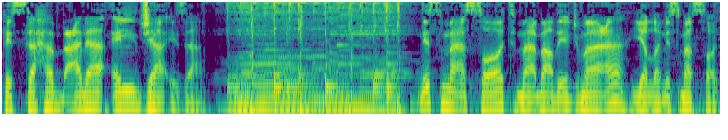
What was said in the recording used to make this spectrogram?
في السحب على الجائزة. نسمع الصوت مع بعض يا جماعة. يلا نسمع الصوت.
